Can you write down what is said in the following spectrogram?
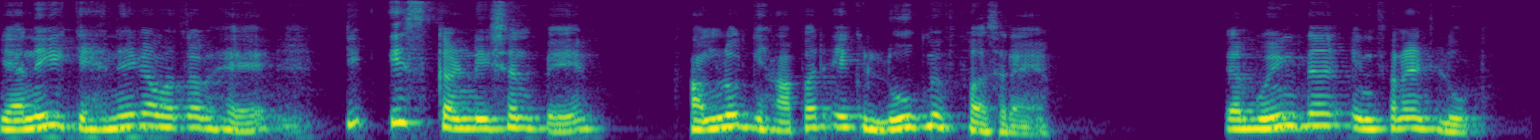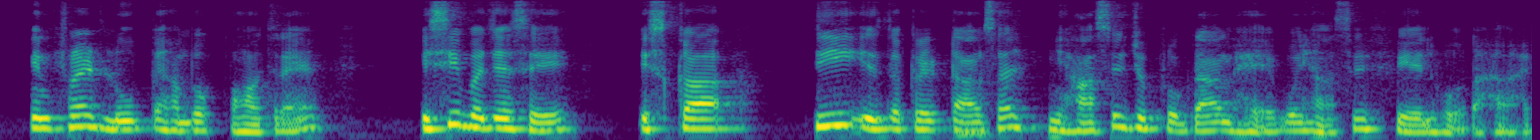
यानी कि कहने का मतलब है कि इस कंडीशन पे हम लोग यहाँ पर एक लूप में फंस रहे हैं। We are going the infinite loop infinite loop पे हम लोग पहुँच रहे हैं। इसी वजह से इसका C is the correct answer यहाँ से जो प्रोग्राम है, वो यहाँ से फेल हो रहा है।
